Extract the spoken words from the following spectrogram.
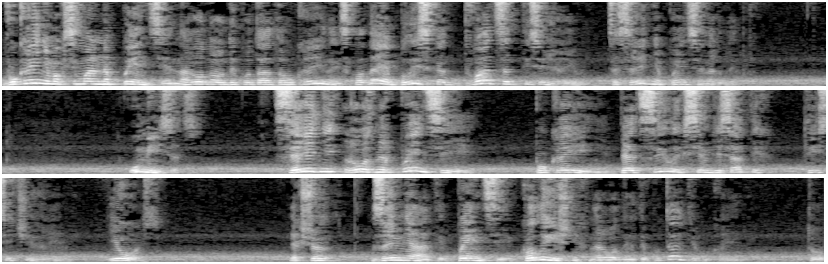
В Україні максимальна пенсія народного депутата України складає близько 20 тисяч гривень. Це середня пенсія нардепа. У місяць. Середній розмір пенсії по країні 5,7 тисячі гривень. І ось, якщо зрівняти пенсії колишніх народних депутатів України, то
